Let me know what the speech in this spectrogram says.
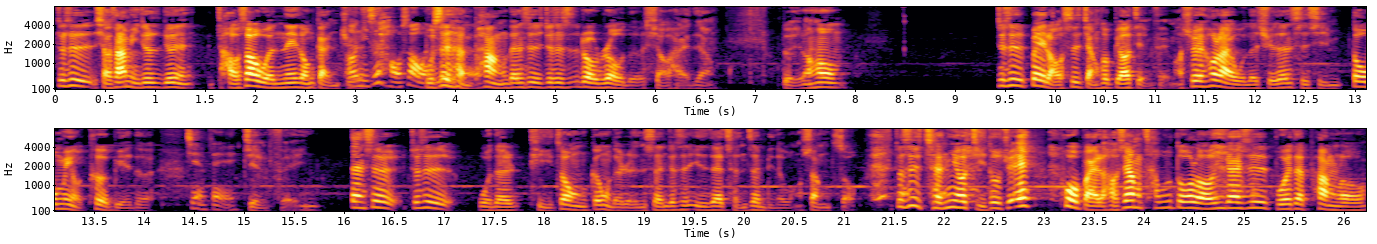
就是小沙弥，就是有点郝邵文那种感觉，哦，你是郝邵文，不是很。胖，但是就是是肉肉的小孩这样。对，然后就是被老师讲说不要减肥嘛，所以后来我的学生时期都没有特别的减肥，减肥，但是就是我的体重跟我的人生就是一直在成正比的往上走，就是曾经有几度觉得哎、破百了，好像差不多喽，应该是不会再胖喽，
